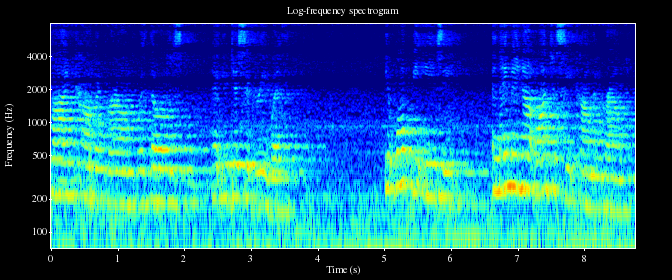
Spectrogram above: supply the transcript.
find common ground with those that you disagree with. It won't be easy, and they may not want to seek common ground.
